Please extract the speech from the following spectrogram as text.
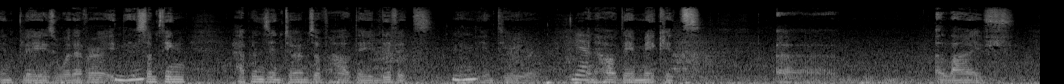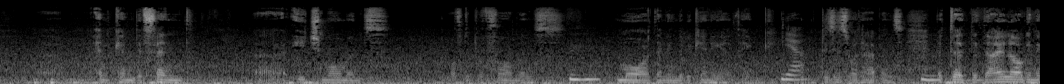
in plays or whatever. It, Mhm. Something happens in terms of how they live it in Mhm. the interior Yeah. and how they make it um, alive um, and can defend uh, each moment of the performance Mm-hmm. more than in the beginning, I think. Yeah. This is what happens. Mhm. But the, the dialogue and the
